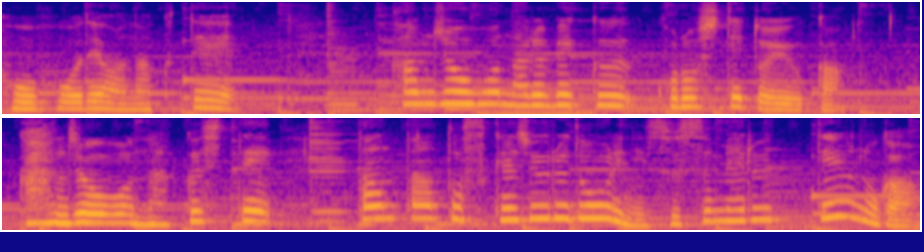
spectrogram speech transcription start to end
方法ではなくて感情をなるべく殺してというか感情をなくして淡々とスケジュール通りに進めるっていうのが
